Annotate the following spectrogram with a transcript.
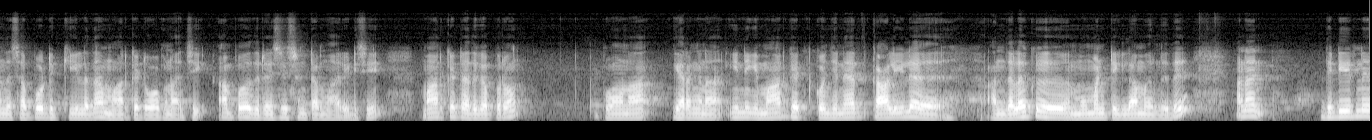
அந்த சப்போர்ட்டுக்கு கீழே தான் மார்க்கெட் ஓப்பன் ஆச்சு. அப்போது அது ரெசிஸ்டண்ட்டாக மாறிடுச்சு. மார்க்கெட் அதுக்கப்புறம் போனால் இறங்கினா இன்றைக்கி மார்க்கெட் கொஞ்ச நேரத்து காலையில் அந்தளவுக்கு மூமெண்ட் இல்லாமல் இருந்தது. ஆனால் திடீர்னு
